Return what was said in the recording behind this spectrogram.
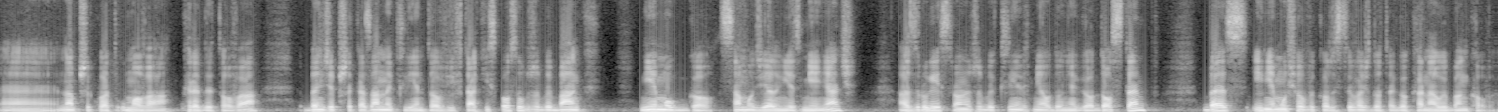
e, na przykład umowa kredytowa, będzie przekazany klientowi w taki sposób, żeby bank nie mógł go samodzielnie zmieniać, a z drugiej strony, żeby klient miał do niego dostęp bez i nie musiał wykorzystywać do tego kanały bankowe.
